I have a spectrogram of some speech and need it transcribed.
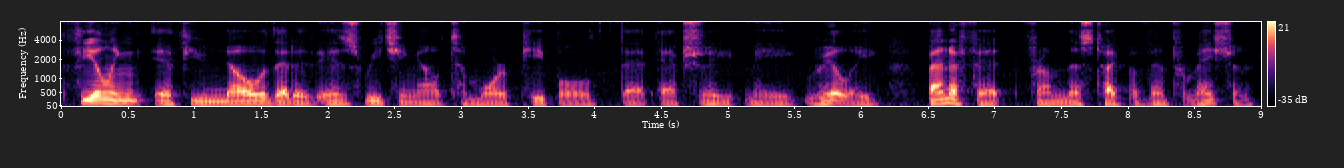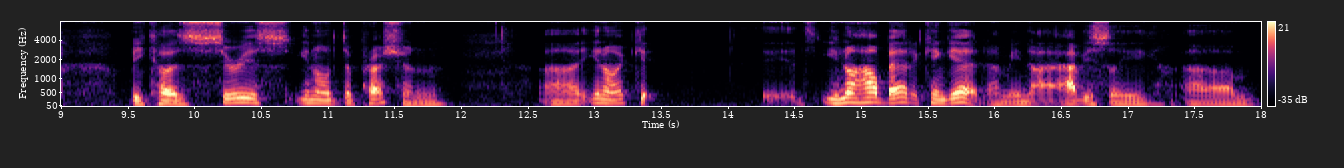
feeling if you know that it is reaching out to more people that actually may really benefit from this type of information because serious you know depression uh, you know it, it's, you know how bad it can get. I mean, obviously, um,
